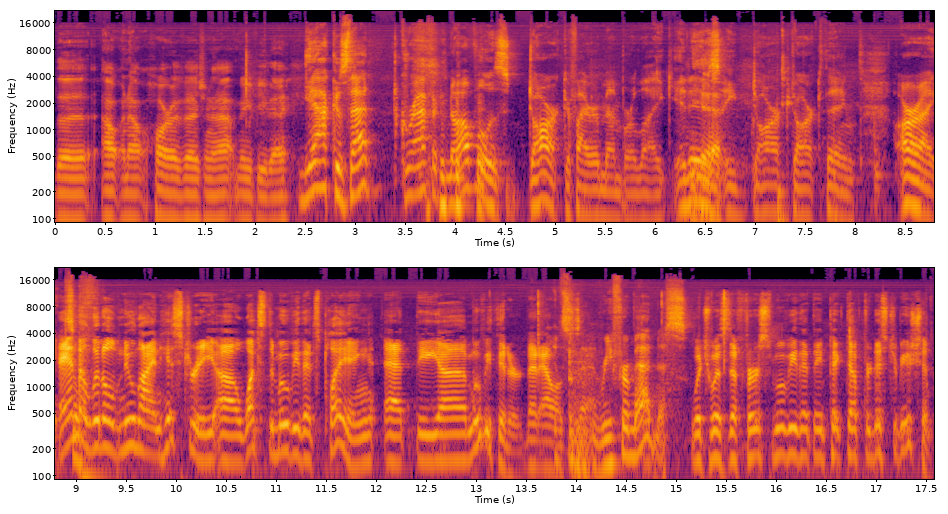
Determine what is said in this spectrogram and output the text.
the out and out horror version of that movie there. Yeah, cuz that graphic novel is dark if I remember like it is Yeah. a dark dark thing. All right. And so- a little New Line history. Uh, what's the movie that's playing at the uh, movie theater that Alice is at? Reefer Madness. Which was the first movie that they picked up for distribution.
